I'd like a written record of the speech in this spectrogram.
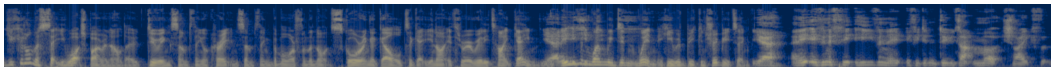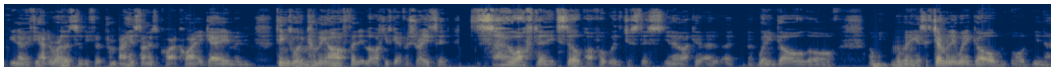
you could almost set your watch by Ronaldo doing something or creating something, but more often than not, scoring a goal to get United through a really tight game. Yeah, even he, when we didn't win, he would be contributing. Yeah, and even if he even if he didn't do that much, like you know, if he had a relatively from by his standards, quite a quiet game and things weren't mm. coming off, and it looked like he was getting frustrated. So often he'd still pop up with just this, you know, like a, a, a winning goal or a, a winning assist, generally a winning goal, or you know,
